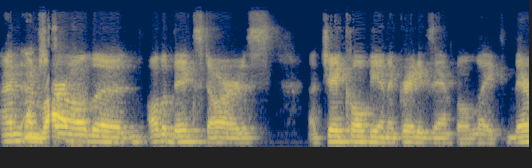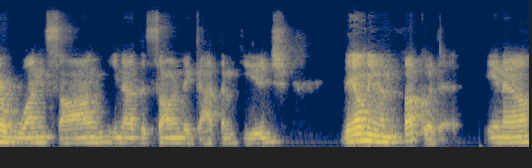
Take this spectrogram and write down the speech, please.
I'm, One I'm sure all the all the big stars, uh, J Cole being a great example. Like their one song, you know, the song that got them huge, they Yeah. don't even fuck with it. You know.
